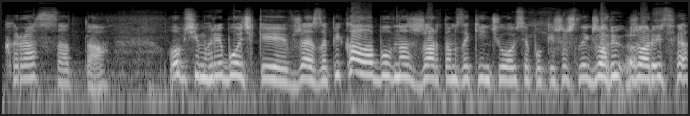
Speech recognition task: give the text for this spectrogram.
красота. В общем, грибочки вже запікала, бо в нас жар там закінчувався, поки шашлик жарив- жарився.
